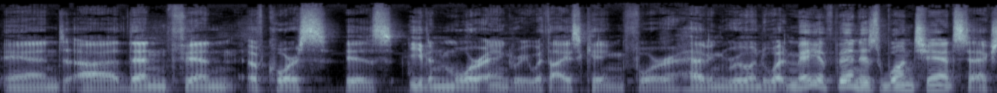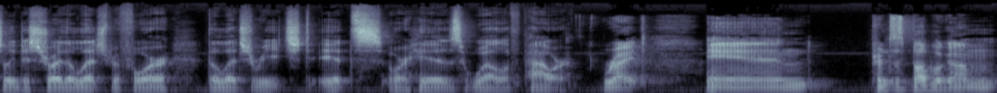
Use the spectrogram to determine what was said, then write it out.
and uh, then Finn, of course, is even more angry with Ice King for having ruined what may have been his one chance to actually destroy the lich before the lich reached its or his well of power. Right. And Princess Bubblegum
